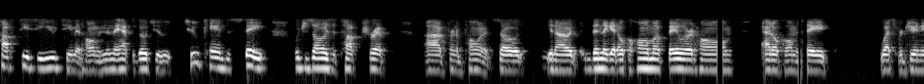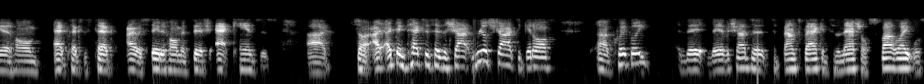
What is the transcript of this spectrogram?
tough TCU team at home, and then they have to go to to Kansas State, which is always a tough trip uh, for an opponent. So you know, then they get Oklahoma, Baylor at home, at Oklahoma State, West Virginia at home, at Texas Tech, Iowa State at home, and finish at Kansas. Uh, so I, I think Texas has a shot, real shot to get off uh, quickly. They they have a shot to, to bounce back into the national spotlight. We'll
